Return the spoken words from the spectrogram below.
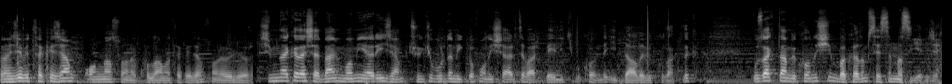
Önce bir takacağım, ondan sonra kulağıma takacağım, sonra ölüyorum. Şimdi arkadaşlar ben Mami'yi arayacağım. Çünkü burada mikrofon işareti var. Belli ki bu konuda iddialı bir kulaklık. Uzaktan bir konuşayım bakalım sesim nasıl gelecek.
